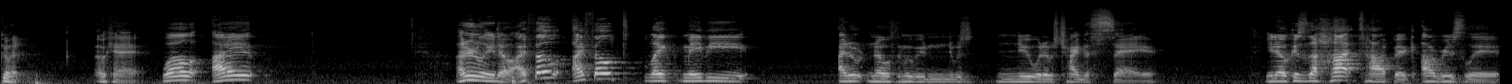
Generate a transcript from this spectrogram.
Go ahead. Okay. Well, I I don't really know. I felt I felt like maybe I don't know if the movie was knew what it was trying to say. You know, because the hot topic, obviously,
